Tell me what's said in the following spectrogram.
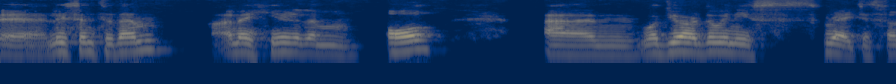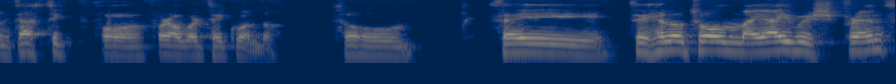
Uh, listen to them, and I hear them all. And what you are doing is great. It's fantastic for for our taekwondo. So say say hello to all my Irish friends,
